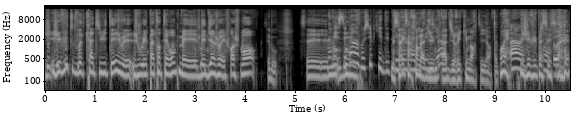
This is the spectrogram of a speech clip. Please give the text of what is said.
j'ai j'ai vu toute votre créativité. Je voulais, je voulais pas t'interrompre, mais, mais bien joué. Franchement, C'est beau. C'est. Non, mais c'est pas impossible qu'il y ait des Mais c'est vrai que ça ressemble à du, à du Rick et Morty, en fait. Ouais, Ah ouais. j'ai vu passer Ouais. Ouais,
